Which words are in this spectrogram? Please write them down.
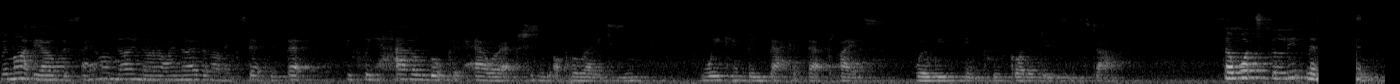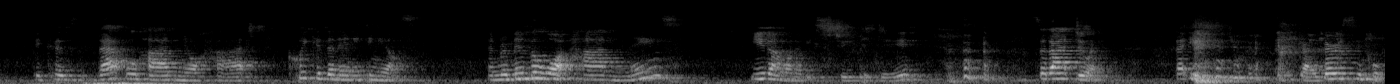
We might be able to say, oh, no, no, I know that I'm accepted, but if we have a look at how we're actually operating, we can be back at that place where we think we've got to do some stuff. So, what's the litmus? Because that will harden your heart quicker than anything else. And remember what harden means? You don't want to be stupid, do you? so don't do it. Go, very simple.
